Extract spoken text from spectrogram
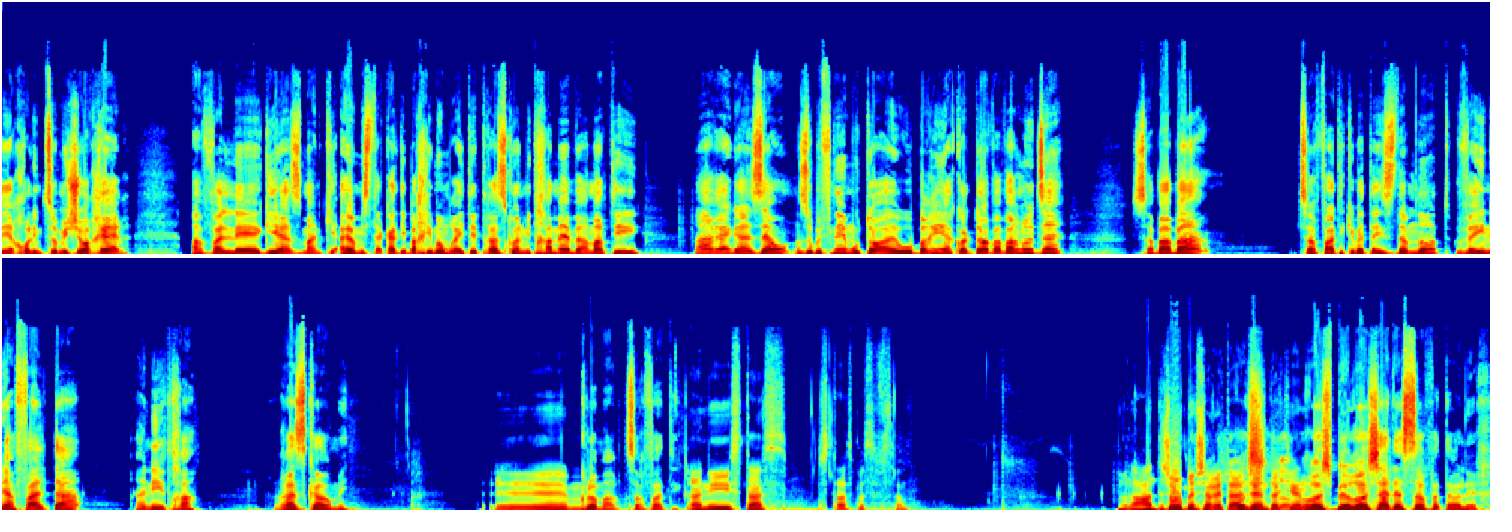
יכול למצוא מישהו אחר, אבל uh, הגיע הזמן. כי היום הסתכלתי בחימום, ראיתי את רז כהן מתחמם, ואמרתי, אה, רגע, זהו, אז הוא בפנים, הוא, טוב, הוא בריא, הכל טוב, עברנו את זה? סבבה. צרפתי קיבל את ההזדמנות, והנה הפלת, אני איתך. רז כרמי. אמ, כלומר, צרפתי. אני סטס, סטס בספסל. שוב, משרת האג'נדה, לא. כן? ראש בראש עד הסוף אתה הולך.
